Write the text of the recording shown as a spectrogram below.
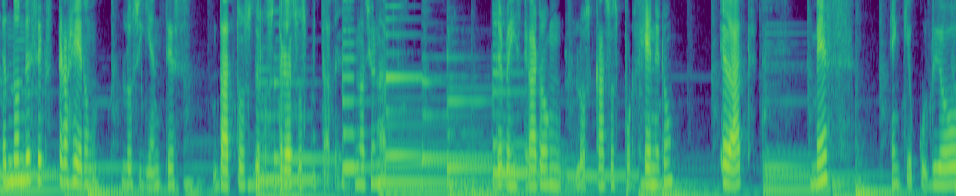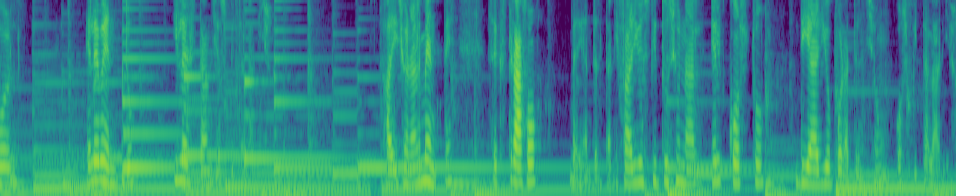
en donde se extrajeron los siguientes datos de los tres hospitales nacionales. Se registraron los casos por género, edad, mes en que ocurrió el evento y la estancia hospitalaria. Adicionalmente, se extrajo mediante el tarifario institucional el costo diario por atención hospitalaria,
